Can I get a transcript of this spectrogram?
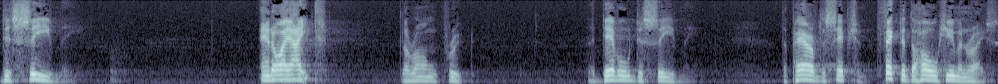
deceived me. And I ate the wrong fruit. The devil deceived me. The power of deception affected the whole human race.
